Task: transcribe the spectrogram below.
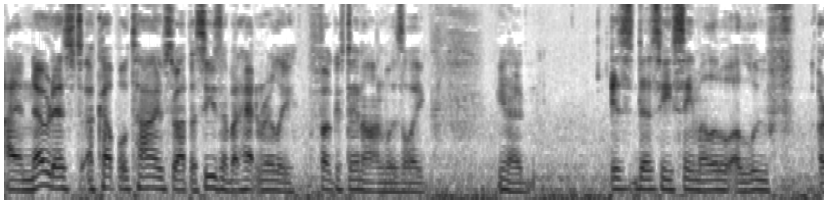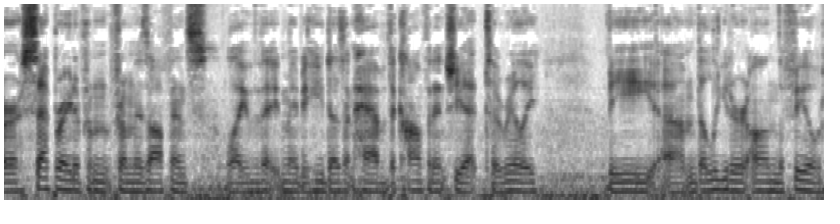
I had noticed a couple times throughout the season, but hadn't really focused in on was like, you know, is does he seem a little aloof or separated from from his offense? Like they, maybe he doesn't have the confidence yet to really be um, the leader on the field,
